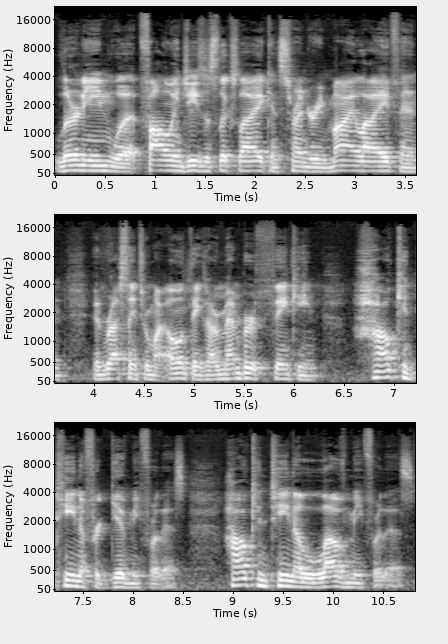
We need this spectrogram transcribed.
learning what following Jesus looks like and surrendering my life and, and wrestling through my own things, I remember thinking, how can Tina forgive me for this? How can Tina love me for this?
